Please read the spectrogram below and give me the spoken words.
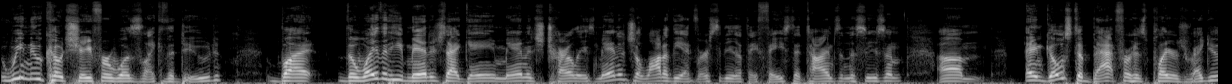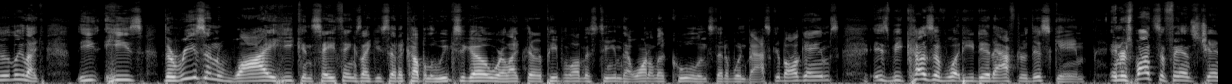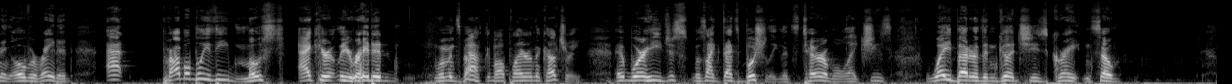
we knew Coach Schaefer was like the dude, but the way that he managed that game, managed Charli's, managed a lot of the adversity that they faced at times in the season. Um, and goes to bat for his players regularly. Like he, he's the reason why he can say things like he said a couple of weeks ago, where like there are people on this team that want to look cool instead of win basketball games, is because of what he did after this game in response to fans chanting overrated at probably the most accurately rated women's basketball player in the country, eh, where he just was like, "That's bush league. That's terrible. Like she's way better than good. She's great." And so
